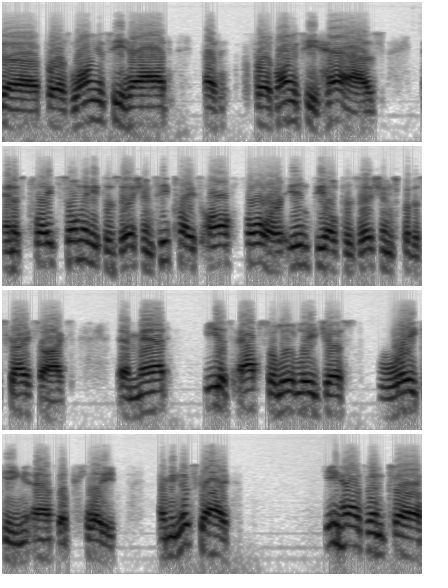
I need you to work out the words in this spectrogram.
uh, for as long as he had, has for as long as he has, and has played so many positions. He plays all four infield positions for the Sky Sox, and Matt, he is absolutely just raking at the plate. I mean, this guy, he hasn't uh,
